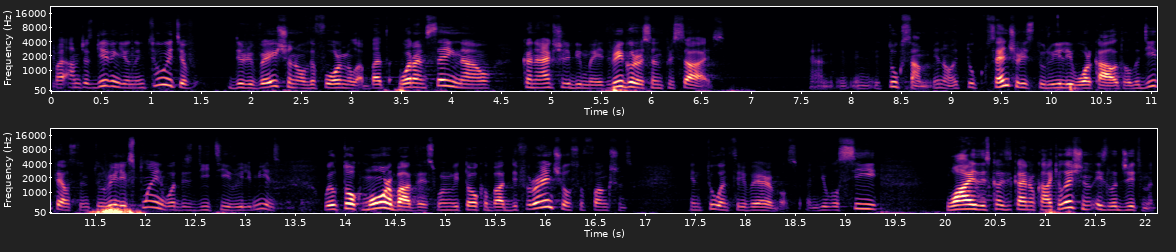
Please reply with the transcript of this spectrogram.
but I'm just giving you an intuitive derivation of the formula. But what I'm saying now can actually be made rigorous and precise. And it, it, took some, you know, it took centuries to really work out all the details and to really explain what this dt really means. We'll talk more about this when we talk about differentials of functions in two and three variables. And you will see why this, kind of calculation is legitimate.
